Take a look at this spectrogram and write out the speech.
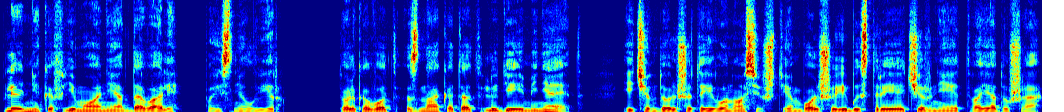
«Пленников ему они отдавали», – пояснил Вир. «Только вот знак этот людей меняет, и чем дольше ты его носишь, тем больше и быстрее чернеет твоя душа.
